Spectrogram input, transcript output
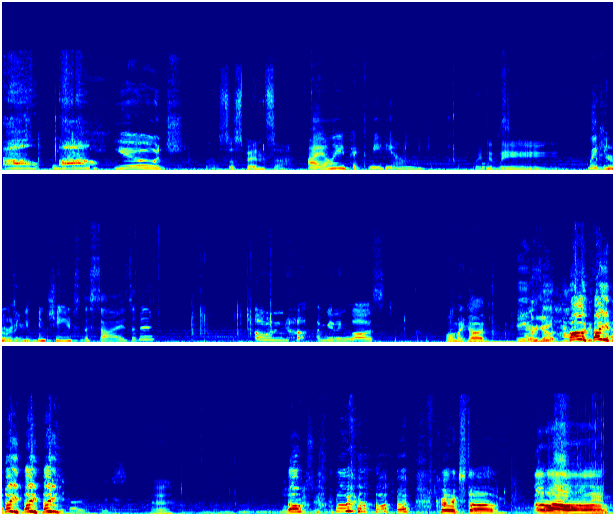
Oh! Oh! Huge. Uh, Suspensa. I only picked medium. Wait, did we? Wait, can you, already? you can change the size of it? Oh no, I'm getting lost. Oh my god. E, I'd are you? Oh, hey, hey, hey, hey! Get out of. Huh? What am I missing? Oh, Krag, stop! I'm Ah! saying,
